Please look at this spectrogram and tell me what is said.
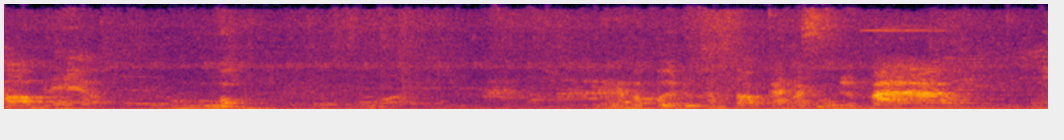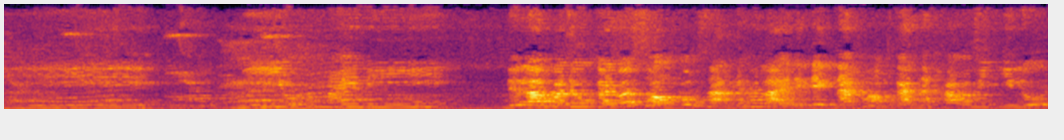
พร้อมแล้วอู้ เปิดดูคำตอบกันว่าถูกหรือเปล่า นี่มีอยู่ข้างในนี้ เดี๋ยวเรามาดูกันว่า2บวก3ได้เท่าไหร่ เด็กๆนับพร้อมกันนะคะว่ามีกี่ลูก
